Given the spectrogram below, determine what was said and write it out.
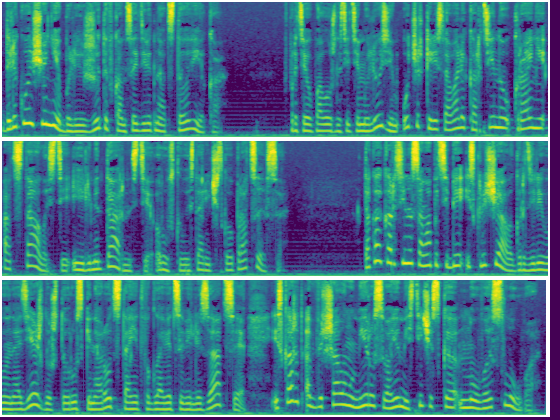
далеко еще не были изжиты в конце XIX века. В противоположность этим иллюзиям очерки рисовали картину крайней отсталости и элементарности русского исторического процесса. Такая картина сама по себе исключала горделивую надежду, что русский народ станет во главе цивилизации и скажет обветшалому миру свое мистическое новое слово —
